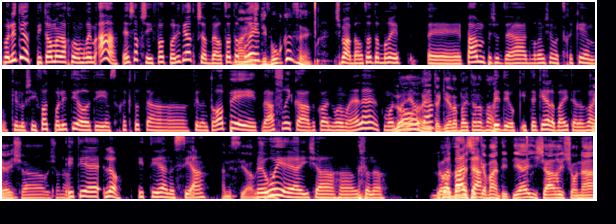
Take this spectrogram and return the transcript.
פוליטיות, פתאום אנחנו אומרים, אה, יש לך שאיפות פוליטיות? עכשיו, בארצות מה, יש הברית... דיבור כזה? שמע, בארצות הברית, אה, פעם פשוט זה היה דברים שמצחיקים. כאילו, שאיפות פוליטיות, היא משחקת אותה פילנטרופית, ואפריקה, וכל הדברים האלה, כמו לא, מעניין אותה. היא תגיע לבית הלבן. בדיוק, היא תגיע לבית הלבן. תהיה האישה הראשונה. היא תהיה, לא, היא תהיה הנשיאה, הנשיאה הראשונה. והוא יהיה האישה הראשונה. לא, זה מה. שהתכוונתי. תהיה האישה הראשונה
